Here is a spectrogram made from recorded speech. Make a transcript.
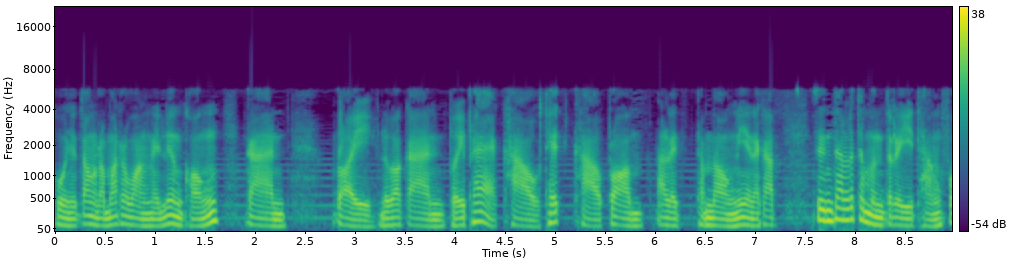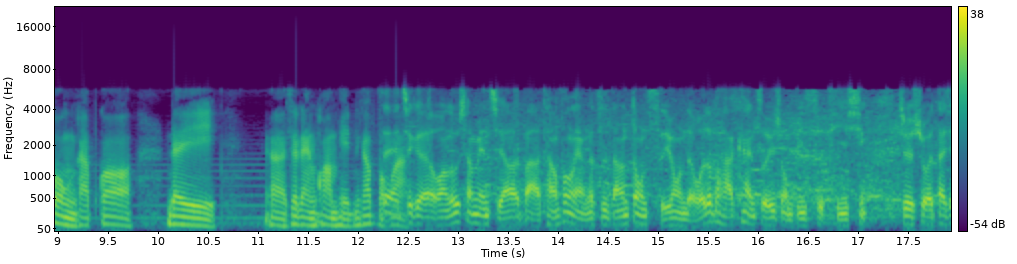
ควรจะต้องระมัดระวังในเรื่องของการปล่อยหรือว่าการเผยแพร่ข่าวเท็จข่าวปลอมอะไรทำนองนี้นะครับ ซึ่งท่านรัฐมนตรีถังฟงครับก็ได้ แสดงความเห็นครับบอก 在 ว่า 这个网络上面，只要把“唐凤”两个字当动词用的，我都把它看作一种彼此提醒，就是说大家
